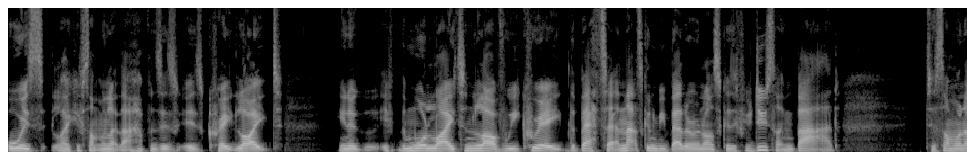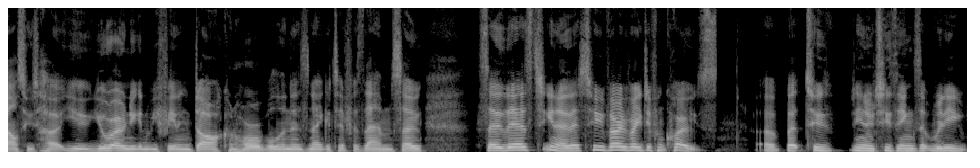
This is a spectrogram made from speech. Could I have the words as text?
always, like, if something like that happens, is, is create light. You know, if the more light and love we create, the better. And that's going to be better in us because if you do something bad, to someone else who's hurt you, you're only going to be feeling dark and horrible and as negative as them. So, so there's you know there's two very very different quotes uh, but two, you know, two things that really.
